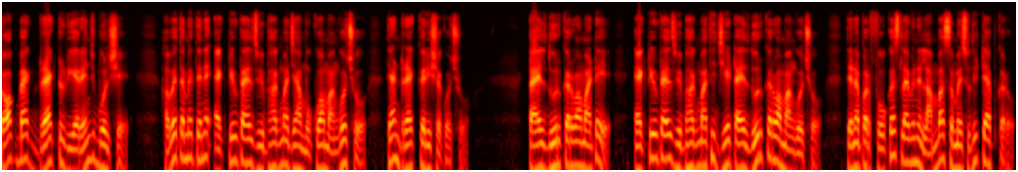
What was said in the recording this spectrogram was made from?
ટોકબેક ડ્રેક ટુ રિઅરેન્જ બોલશે. હવે તમે તેને એક્ટિવ ટાઇલ્સ વિભાગમાં જ્યાં મૂકવા માંગો છો, ત્યાં ડ્રેક કરી શકો છો. ટાઇલ દૂર કરવા માટે એક્ટિવ ટાઇલ્સ વિભાગમાંથી જે ટાઇલ દૂર કરવા માંગો છો, તેના પર ફોકસ લાવીને લાંબા સમય સુધી ટેપ કરો.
